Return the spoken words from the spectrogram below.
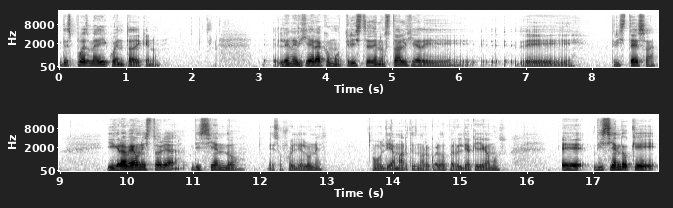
Después me di cuenta de que no la energía era como triste, de nostalgia, de, de tristeza. Y grabé una historia diciendo, eso fue el día lunes, o el día martes, no recuerdo, pero el día que llegamos, eh, diciendo que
